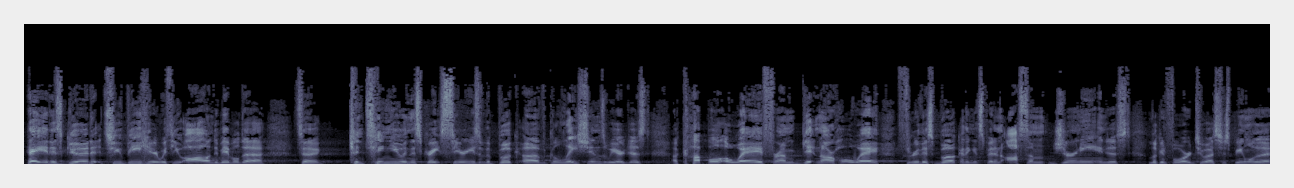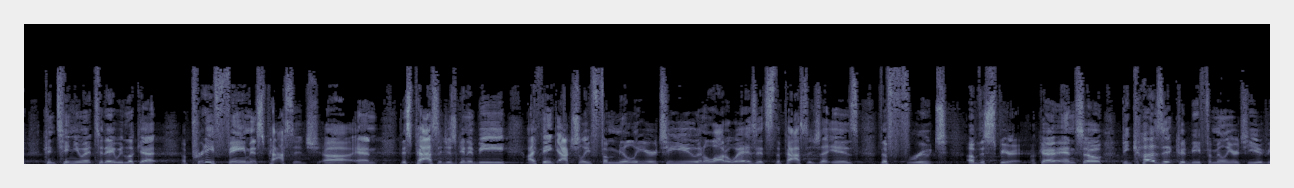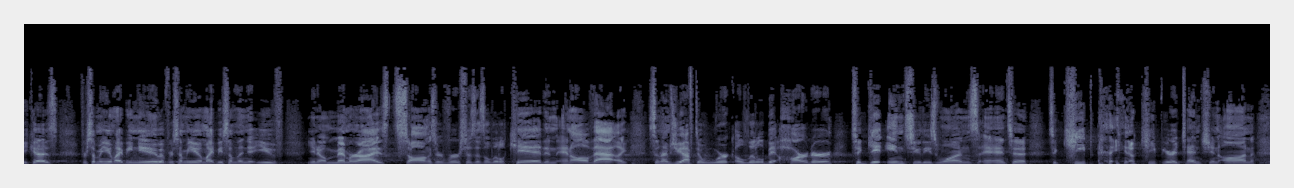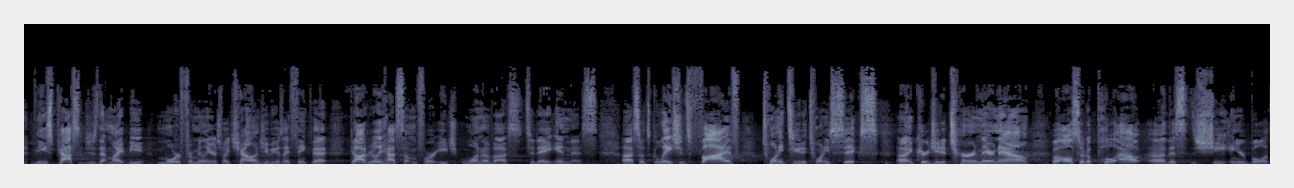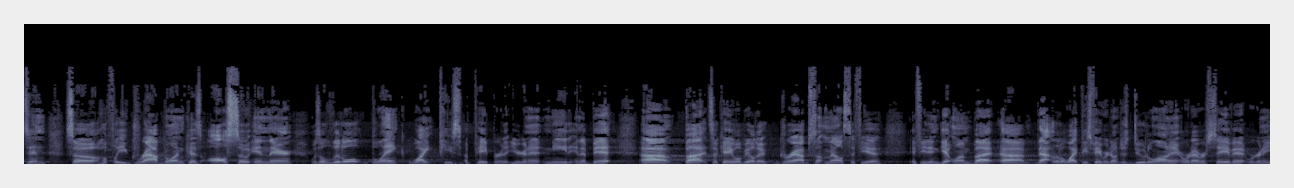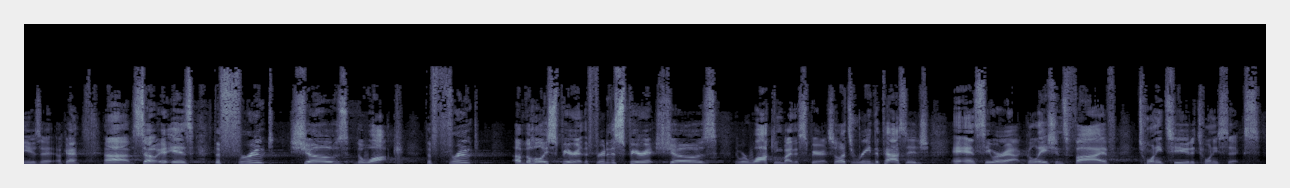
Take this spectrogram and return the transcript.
Hey, it is good to be here with you all and to be able to, to continue in this great series of the book of Galatians. We are just a couple away from getting our whole way through this book. I think it's been an awesome journey and just looking forward to us just being able to continue it. Today we look at a pretty famous passage. Uh, and this passage is going to be, I think, actually familiar to you in a lot of ways. It's the passage that is the fruit of the Spirit, okay? And so, because it could be familiar to you, because for some of you it might be new, but for some of you it might be something that you've, you know, memorized songs or verses as a little kid and, and all of that, like, sometimes you have to work a little bit harder to get into these ones and to, to keep, you know, keep your attention on these passages that might be more familiar. So I challenge you because I think that God really has something for each one of us today in this. Uh, so it's Galatians 5, 22 to 26. Uh, I encourage you to turn there now, but also to pull out uh, this sheet in your bulletin. So hopefully you grabbed one because also in there was a little blank white piece of paper that you're going to need in a bit. Uh, but it's okay. We'll be able to grab something else if you if you didn't get one. But uh, that little white piece of paper, don't just doodle on it or whatever. Save it. We're going to use it. Okay. Uh, so it is the fruit shows the walk. The fruit of the Holy Spirit. The fruit of the Spirit shows that we're walking by the Spirit. So let's read the passage and, see where we're at. Galatians 5 22 to 26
